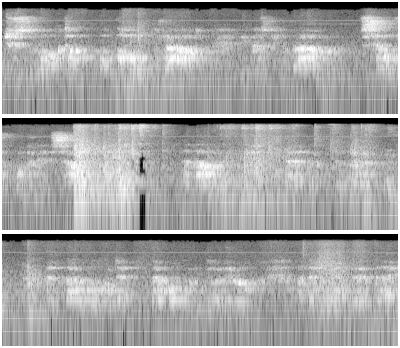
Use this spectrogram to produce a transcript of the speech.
just locked on, on the whole crowd because the crowd would self-govern itself, and that would be uh, the, the, the, and no one would no one would do any wrong. And at the end of the day,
